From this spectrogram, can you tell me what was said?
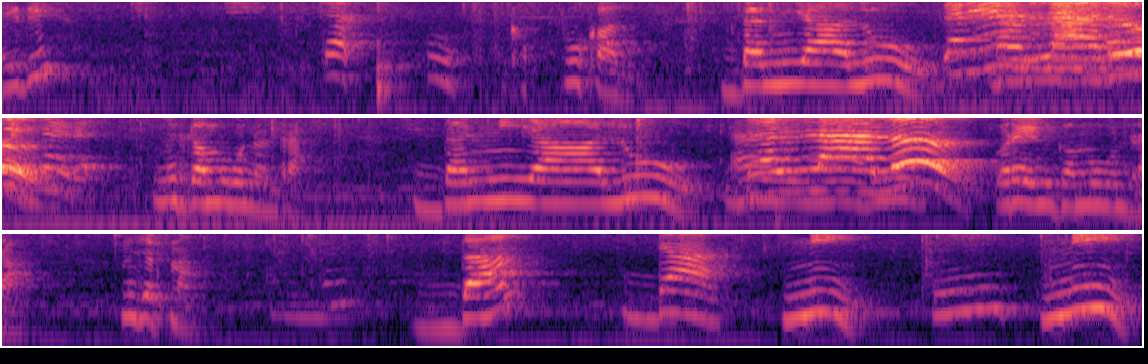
ఇది? కప్పు. కాదు. ధనియాలు. మీరు గమ్ముకుండండిరా ధనియాలు. ఒరే నువ్వు గమ్ముకుండ్రా నువ్వు చెప్పమా ద. ని. ని.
